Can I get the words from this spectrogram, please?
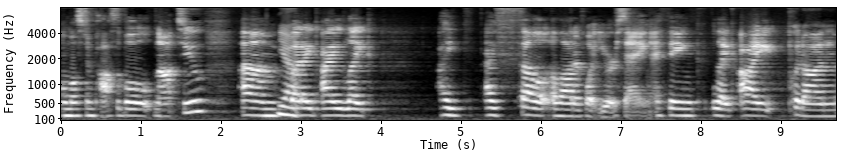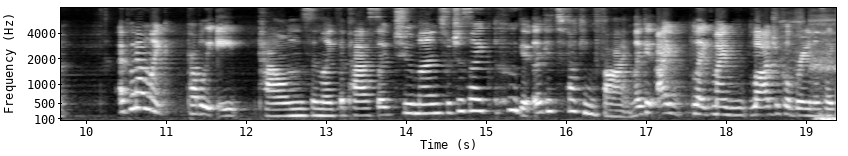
almost impossible not to um Yeah. but i i like i i felt a lot of what you were saying. I think like i put on i put on like probably eight pounds in like the past like two months which is like who get like it's fucking fine. Like it, i like my logical brain is like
